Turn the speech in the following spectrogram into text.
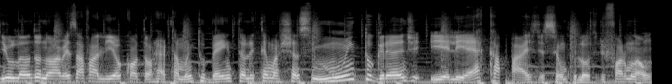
e o Lando Norris avalia o Colton Herta muito bem, então ele tem uma chance muito grande e ele é capaz de ser um piloto de Fórmula 1.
